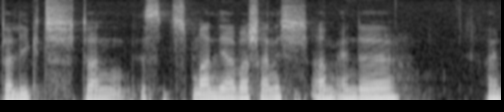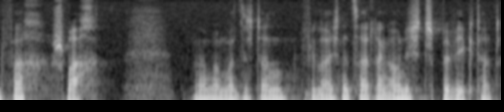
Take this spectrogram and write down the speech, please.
da liegt, dann ist man ja wahrscheinlich am Ende einfach schwach, ja, weil man sich dann vielleicht eine Zeit lang auch nicht bewegt hat.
